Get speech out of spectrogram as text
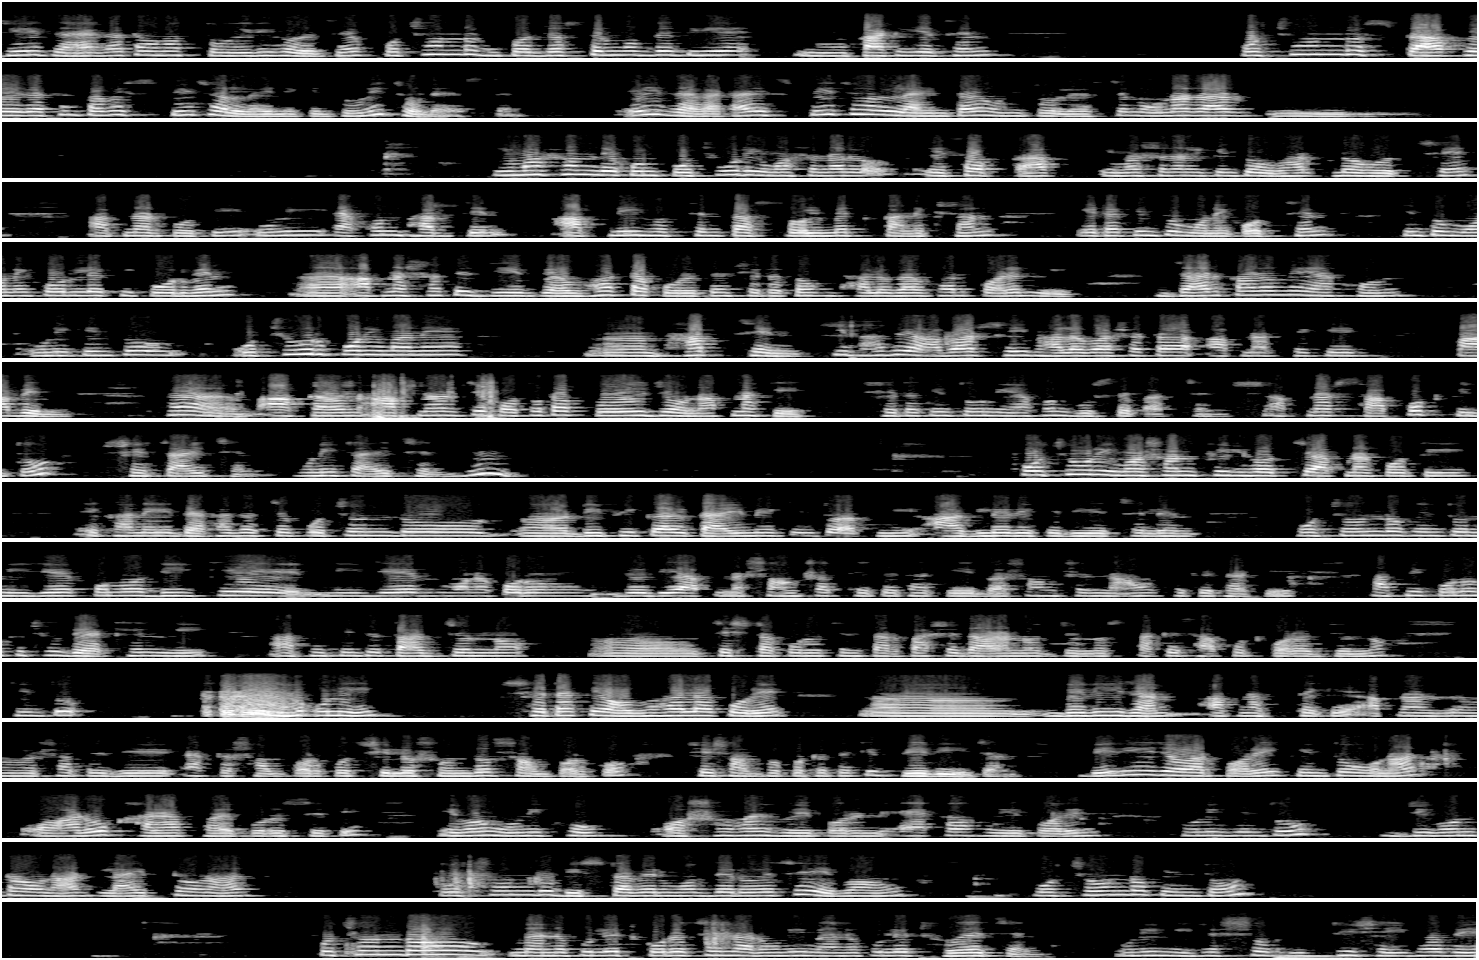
যে জায়গাটা ওনার তৈরি হয়েছে প্রচণ্ড বিপর্যস্তের মধ্যে দিয়ে কাটিয়েছেন। প্রচণ্ড স্টাফ হয়ে গেছেন, তবে স্পিরিচুয়াল লাইনে কিন্তু উনি চলে এসছেন। এই জায়গাটায় স্পিরিচুয়াল লাইনটায় উনি চলে এসছেন। ওনার আর ইমোশন দেখুন, প্রচুর ইমোশনাল এসব কাপ ইমোশনাল কিন্তু ওভারফ্লো হচ্ছে আপনার প্রতি। উনি এখন ভাবছেন আপনি হচ্ছেন তার সোলমেট কানেকশন এটা কিন্তু মনে করছেন। কিন্তু মনে করলে কি করবেন? আপনার সাথে যে ব্যবহারটা করেছেন, সেটা তো ভালো ব্যবহার করেননি। যার কারণে এখন উনি কিন্তু প্রচুর পরিমাণে ভাবছেন কীভাবে আবার সেই ভালোবাসাটা আপনার থেকে পাবেন। হ্যাঁ কারণ আপনার যে কতটা প্রয়োজন আপনাকে সেটা কিন্তু উনি এখন বুঝতে পারছেন। আপনার সাপোর্ট কিন্তু সে চাইছেন, উনি চাইছেন, হুম? প্রচুর ইমোশন ফিল হচ্ছে আপনার প্রতি। এখানে দেখা যাচ্ছে প্রচণ্ড ডিফিকাল্ট টাইমে কিন্তু আপনি আগলে রেখে দিয়েছিলেন। প্রচণ্ড কিন্তু নিজে কোনো দিকে নিজের, মনে করুন, যদি আপনার সংসার থেকে থাকে বা সংসার নাও থেকে থাকে, আপনি কোনো কিছু দেখেননি, আপনি কিন্তু তার জন্য চেষ্টা করেছেন তার পাশে দাঁড়ানোর জন্য, তাকে সাপোর্ট করার জন্য। কিন্তু উনি সেটাকে অবহেলা করে বেরিয়ে যান আপনার থেকে। আপনার সাথে যে একটা সম্পর্ক ছিল, সুন্দর সম্পর্ক সেই সম্পর্কটা থেকে বেরিয়ে যান। বেরিয়ে যাওয়ার পরেই কিন্তু ওনার আরও খারাপ হয় পরিস্থিতি এবং উনি খুব অসহায় হয়ে পড়েন, একা হয়ে পড়েন। উনি কিন্তু জীবনটা ওনার লাইফটা ওনার প্রচণ্ড ডিস্টার্বের মধ্যে রয়েছে এবং প্রচণ্ড কিন্তু প্রচণ্ড ম্যানিপুলেট করেছেন আর উনি ম্যানিপুলেট হয়েছেন। উনি নিজস্ব বুদ্ধি সেইভাবে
